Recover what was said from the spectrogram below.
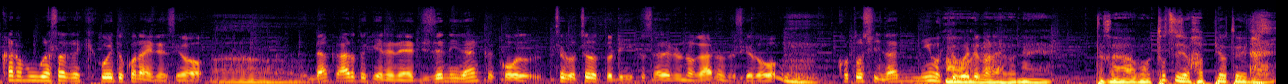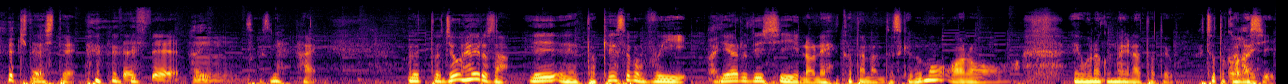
からも噂が聞こえてこないんですよ。あなんかある時にね事前になんかこうちょろちょろとリークされるのがあるんですけどーうん。今年何にも聞こえてこない。ね。だからもう突如発表というのを期待して、期待して、はい。うん。そうですね。はい。えっと、ジョー・ヘイルさん、えーえっと、K7VE、はい。ERDC の、ね、方なんですけども、あのえーお亡くなりになったということで、ちょっと悲しい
